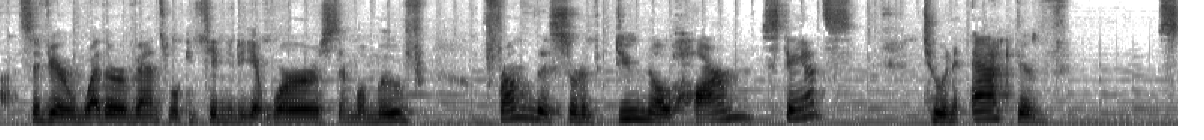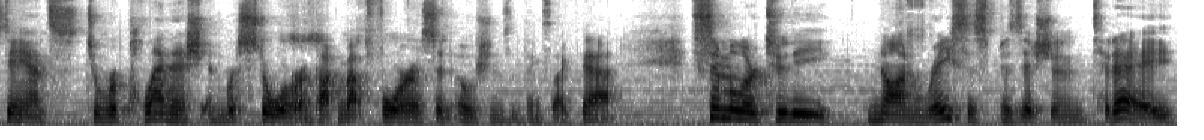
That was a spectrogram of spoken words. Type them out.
Uh, severe weather events will continue to get worse, and we'll move from this sort of do no harm stance to an active stance to replenish and restore. I'm talking about forests and oceans and things like that. Similar to the non racist position today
